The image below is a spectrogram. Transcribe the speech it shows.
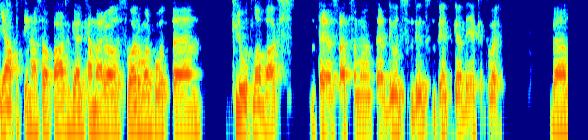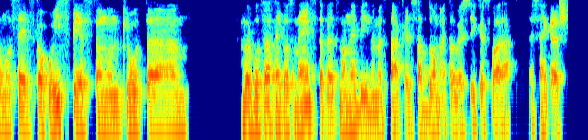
jāpacīnās vēl pāris gadi, kamēr vēl es varu varbūt um, kļūt labāks tajos vecumos, 20, 21 gadi, ja, kad var vēl no sevis kaut ko izspiest un, un kļūt, um, varbūt sasniegt tos mērķus. Tāpēc man nebija nemaz tā, ka es apdomāju to versiju, ka es varētu. Es vienkārši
